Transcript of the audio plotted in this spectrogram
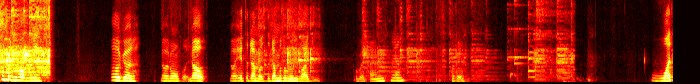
Somebody help me. Oh, good. No, I don't want to play. No. No, I hate the demos. The demos are really laggy. About time plan? Okay. What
